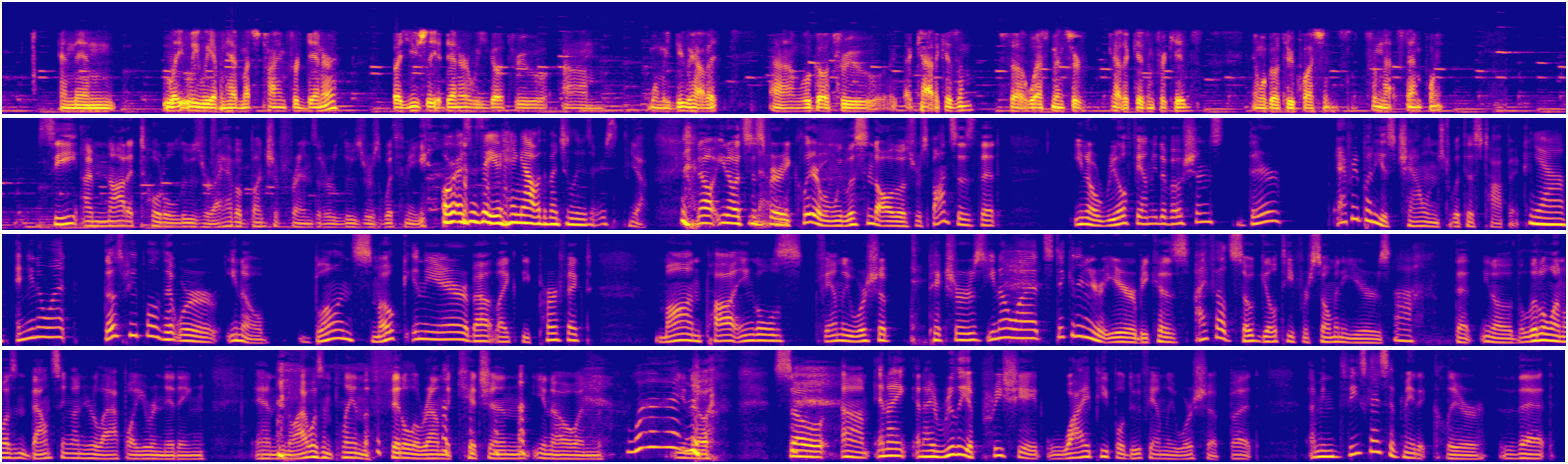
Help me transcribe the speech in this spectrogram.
and then lately we haven't had much time for dinner, but usually at dinner we go through, um, when we do have it, um, we'll go through a catechism, so Westminster Catechism for kids, and we'll go through questions from that standpoint. See, I'm not a total loser. I have a bunch of friends that are losers with me. Or I was going to say, you hang out with a bunch of losers. Yeah. No, you know, it's just very clear when we listen to all those responses that, you know, real family devotions, they're everybody is challenged with this topic. Yeah. And you know what? Those people that were, you know, blowing smoke in the air about like the perfect Ma and Pa Ingalls family worship pictures, you know what? Stick it in your ear because I felt so guilty for so many years ah. that, you know, the little one wasn't bouncing on your lap while you were knitting. And, you know, I wasn't playing the fiddle around the kitchen, you know, and What? you know so um and i and i really appreciate why people do family worship but i mean these guys have made it clear that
